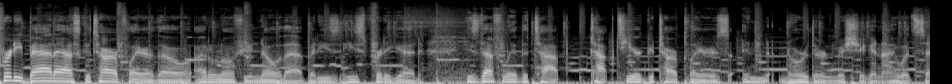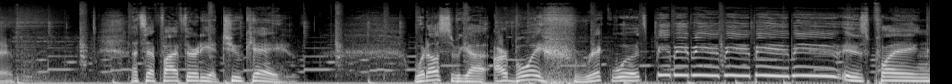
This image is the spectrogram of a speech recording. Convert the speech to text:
pretty badass guitar player, though. I don't know if you know that, but he's he's pretty good. He's definitely the top top tier guitar players in northern Michigan, I would say. That's at 5:30 at 2K. What else do we got? Our boy Rick Woods beep, beep, beep, is playing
